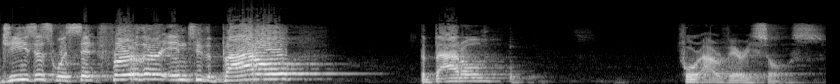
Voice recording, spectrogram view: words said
Jesus was sent further into the battle, the battle for our very souls.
